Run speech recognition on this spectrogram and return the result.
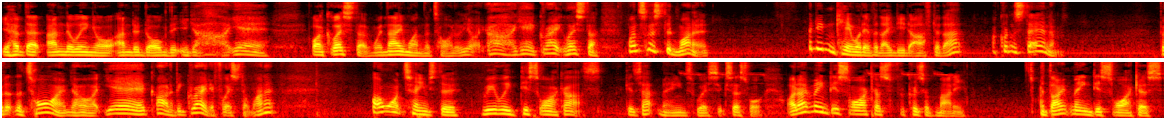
you have that underling or underdog that you go, oh, yeah, like Leicester, when they won the title, you're like, oh, yeah, great, Leicester. Once Leicester won it, I didn't care whatever they did after that. I couldn't stand them. But at the time, they were like, yeah, God, it'd be great if Leicester won it. I want teams to really dislike us because that means we're successful. I don't mean dislike us because of money. I don't mean dislike us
